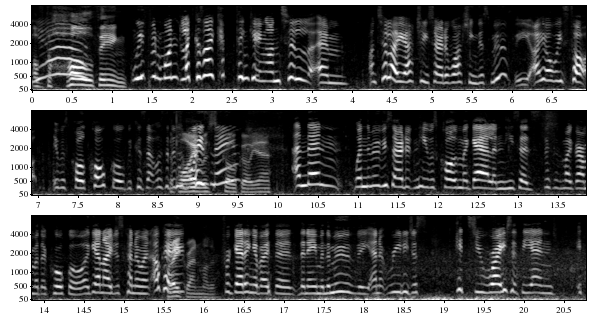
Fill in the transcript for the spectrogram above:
of the whole thing. We've been one like because I kept thinking until um until I actually started watching this movie, I always thought it was called Coco because that was the, The little boy boy's was name. Coco, yeah. And then when the movie started and he was called Miguel and he says, "This is my grandmother Coco." Again, I just kind of went, "Okay." Great grandmother. Forgetting about the the name of the movie, and it really just hits you right at the end. It's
